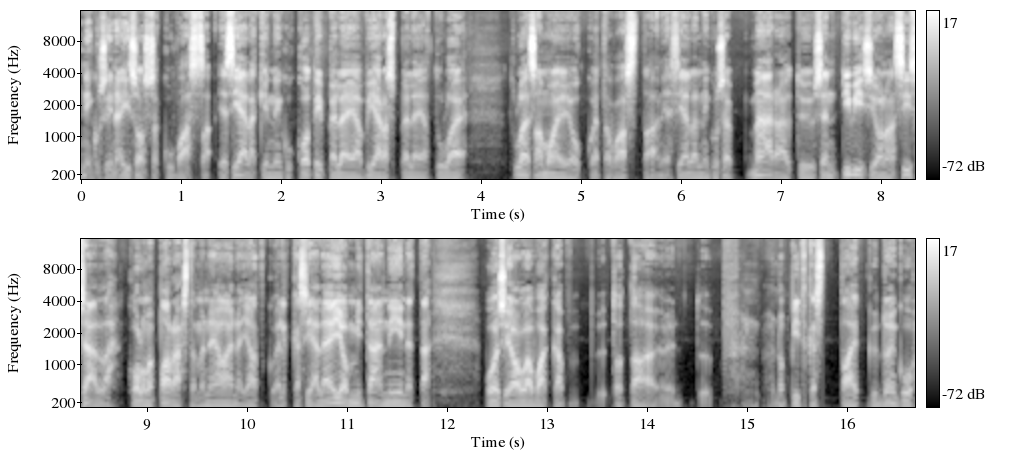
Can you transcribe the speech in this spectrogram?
Niin kuin siinä isossa kuvassa. Ja sielläkin niin kuin kotipelejä ja vieraspelejä tulee, tulee samoja joukkueita vastaan. Ja siellä niin kuin se määräytyy sen divisionan sisällä, kolme parasta menee aina jatkoon. Eli siellä ei ole mitään niin, että voisi olla vaikka tota, no pitkästä tai no niin kuin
